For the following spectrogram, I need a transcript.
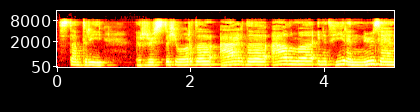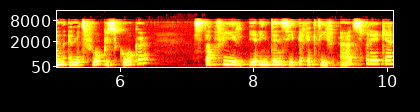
Stap 3. Rustig worden, aarden, ademen, in het hier en nu zijn en met focus koken. Stap 4. Je intentie effectief uitspreken.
